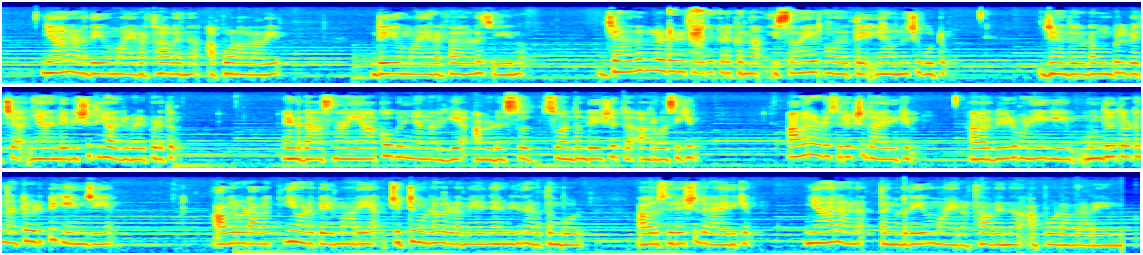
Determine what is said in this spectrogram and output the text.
ഞാനാണ് ദൈവമായ കർത്താവെന്ന് അപ്പോൾ അവർ അറിയും. ദൈവമായ കർത്താവരോട് ചെയ്യുന്നു. ജനതകളുടെ ഇടയിൽ ചിതറിക്കിടക്കുന്ന ഇസ്രായേൽ ഭവനത്തെ ഞാൻ ഒന്നിച്ചു കൂട്ടും ജനതകളുടെ മുമ്പിൽ വെച്ച് ഞാൻ എന്റെ വിശുദ്ധി അവരിൽ വെളിപ്പെടുത്തും. എന്റെ ദാസനായ യാക്കോബിന് ഞാൻ നൽകിയ അവരുടെ സ്വ- സ്വന്തം ദേശത്ത് അവർ വസിക്കും. അവർ അവിടെ സുരക്ഷിതായിരിക്കും. അവർ വീട് പണിയുകയും മുന്തിരിത്തോട്ടം നട്ടുപിടിപ്പിക്കുകയും ചെയ്യും. അവരോട് അവജ്ഞയോടെ പെരുമാറിയ ചുറ്റുമുള്ളവരുടെ മേൽ ഞാൻ വിധി നടത്തുമ്പോൾ അവർ സുരക്ഷിതരായിരിക്കും. ഞാനാണ് തങ്ങളുടെ ദൈവമായ കർത്താവെന്ന് അപ്പോൾ അവർ അറിയും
